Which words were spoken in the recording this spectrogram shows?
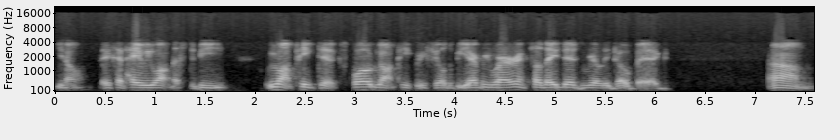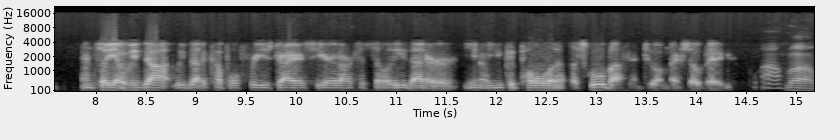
you know they said, hey, we want this to be, we want peak to explode, we want peak refuel to be everywhere, and so they did really go big. Um, and so yeah, we've got we've got a couple freeze dryers here at our facility that are you know you could pull a, a school bus into them. They're so big. Wow. Wow.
